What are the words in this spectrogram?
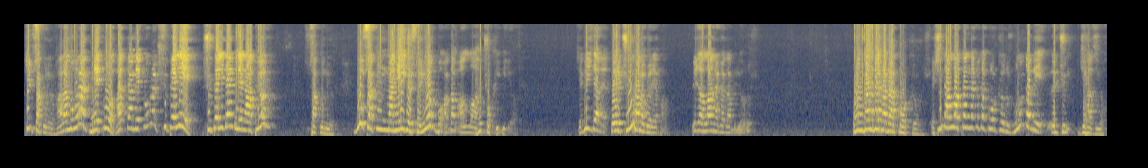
kim sakınıyor? Haramı bırak, mekruh. Hatta mekruh bırak şüpheli. Şüpheliden bile ne yapıyor? Sakınıyor. Bu sakınma neyi gösteriyor? Bu adam Allah'ı çok iyi biliyor. İşte biz de ölçüyü ona göre yapalım. Biz Allah'ı ne kadar biliyoruz? Ondan ne kadar korkuyoruz? E şimdi Allah'tan ne kadar korkuyoruz? Bunun da bir ölçüm cihazı yok.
